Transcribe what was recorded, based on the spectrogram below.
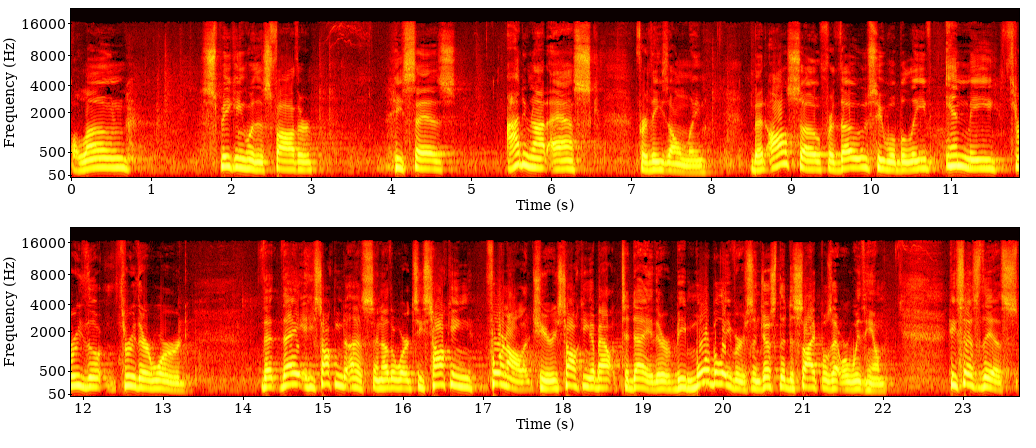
alone, speaking with his father, he says, I do not ask for these only, but also for those who will believe in me through, the, through their word. That they, he's talking to us, in other words, he's talking foreknowledge here. He's talking about today. There will be more believers than just the disciples that were with him. He says this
